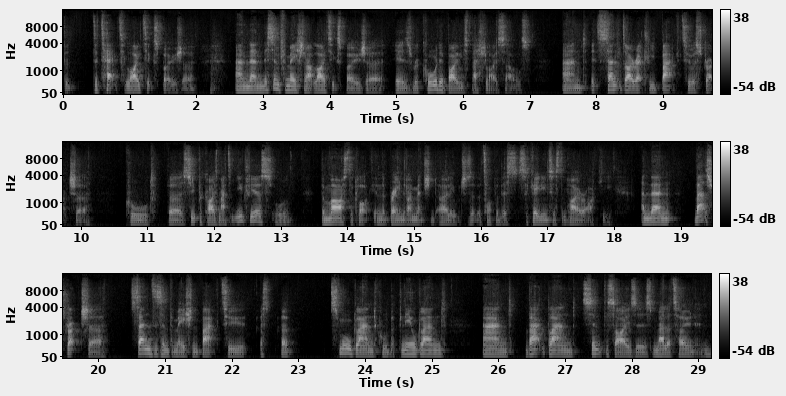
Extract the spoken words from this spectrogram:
that detect light exposure. And then this information about light exposure is recorded by these specialized cells and it's sent directly back to a structure called the suprachiasmatic nucleus or the master clock in the brain that I mentioned earlier, which is at the top of this circadian system hierarchy. And then that structure sends this information back to a, a small gland called the pineal gland. And that gland synthesizes melatonin,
